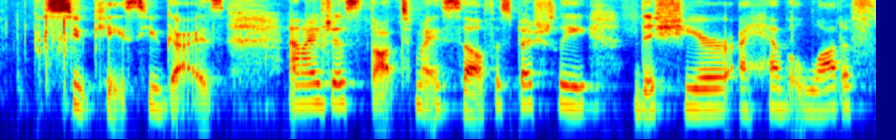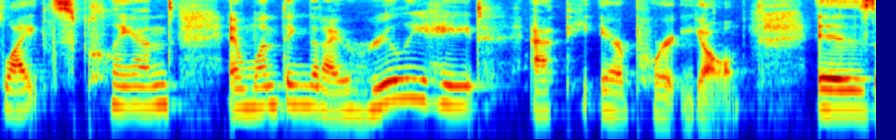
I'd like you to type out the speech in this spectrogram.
suitcase, you guys. And I just thought to myself, especially this year, I have a lot of flights planned. And one thing that I really hate at the airport, y'all, is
